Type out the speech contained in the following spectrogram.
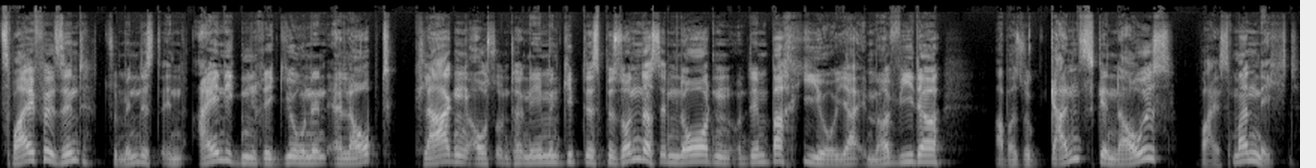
Zweifel sind, zumindest in einigen Regionen, erlaubt, Klagen aus Unternehmen gibt es besonders im Norden und im Bajio ja immer wieder, aber so ganz genaues weiß man nicht.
